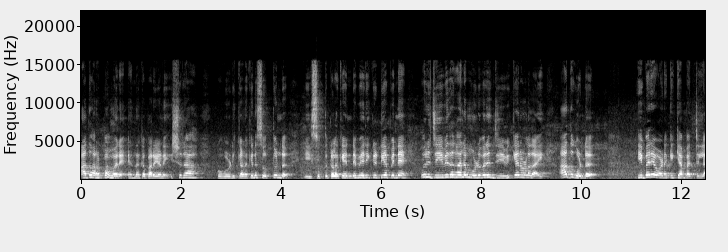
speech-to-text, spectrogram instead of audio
അത് ഉറപ്പാ മോനെ എന്നൊക്കെ പറയണേ. ഈശ്വരാ കോടിക്കണക്കിന് സ്വത്തുണ്ട്. ഈ സ്വത്തുക്കളൊക്കെ എന്റെ പേരിൽ കിട്ടിയാൽ പിന്നെ ഒരു ജീവിതകാലം മുഴുവനും ജീവിക്കാനുള്ളതായി. അതുകൊണ്ട് ഇവരെ ഉടക്കിക്കാൻ പറ്റില്ല.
